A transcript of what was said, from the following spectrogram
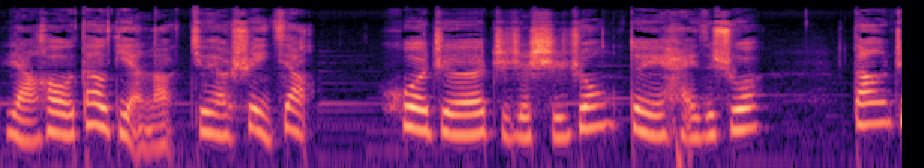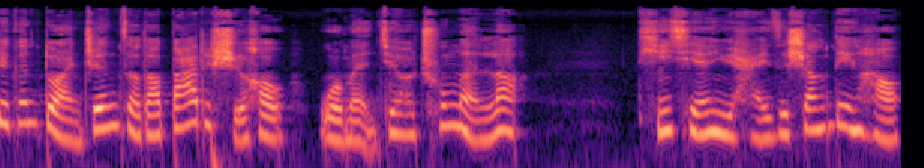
然后到点了就要睡觉，或者指着时钟对孩子说：“当这根短针走到八的时候，我们就要出门了。”提前与孩子商定好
